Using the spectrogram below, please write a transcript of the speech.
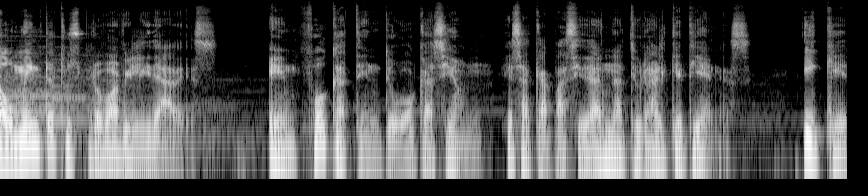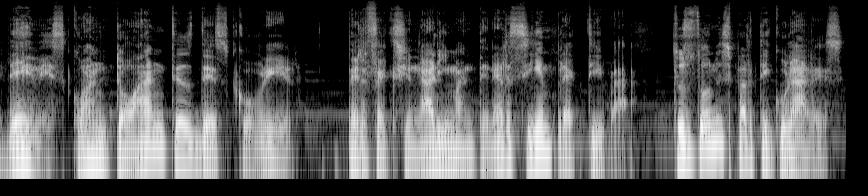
Aumenta tus probabilidades. Enfócate en tu vocación, esa capacidad natural que tienes y que debes cuanto antes descubrir, perfeccionar y mantener siempre activa. Tus dones particulares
